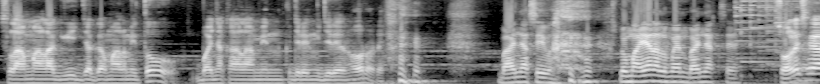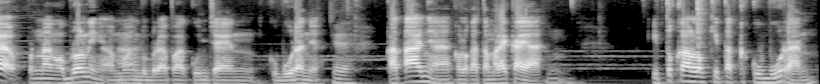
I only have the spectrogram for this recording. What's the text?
selama lagi jaga malam itu banyak ngalamin kejadian-kejadian horor ya. banyak sih lumayan lumayan banyak sih Soalnya saya pernah ngobrol nih sama beberapa kuncen kuburan ya. ya Katanya kalau kata mereka ya, Hmm. itu kalau kita ke kuburan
